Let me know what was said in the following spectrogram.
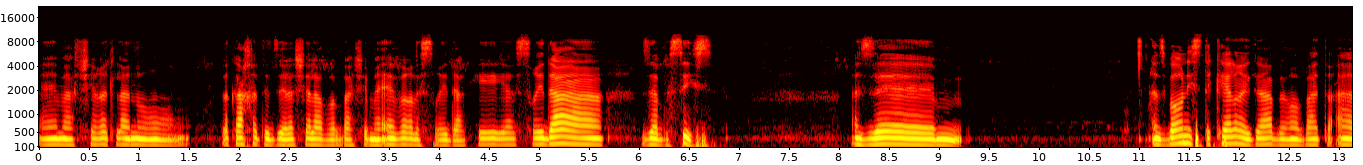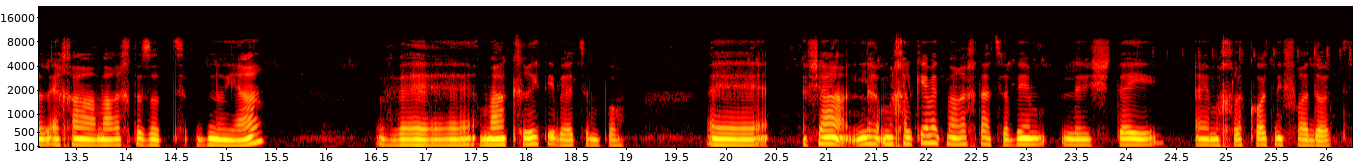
אה, מאפשרת לנו לקחת את זה לשלב הבא שמעבר לשרידה, כי השרידה זה הבסיס. אז, אה, אז בואו נסתכל רגע במבט על איך המערכת הזאת בנויה ומה הקריטי בעצם פה. אה, אפשר, מחלקים את מערכת העצבים לשתי אה, מחלקות נפרדות,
